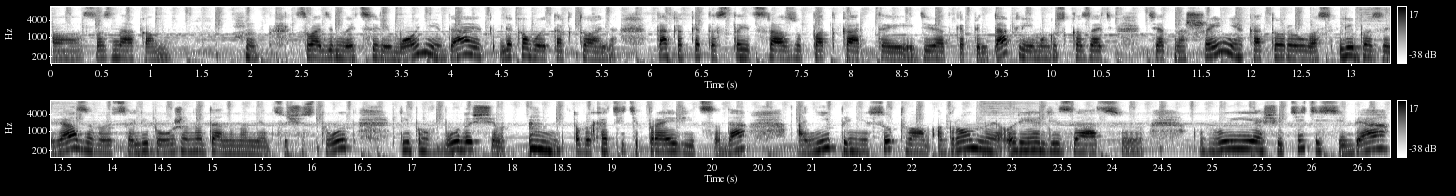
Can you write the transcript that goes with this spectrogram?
э, со знаком свадебной церемонии, да, для кого это актуально. Так как это стоит сразу под картой девятка пентаклей, я могу сказать, те отношения, которые у вас либо завязываются, либо уже на данный момент существуют, либо в будущем вы хотите проявиться, да, они принесут вам огромную реализацию. Вы ощутите себя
